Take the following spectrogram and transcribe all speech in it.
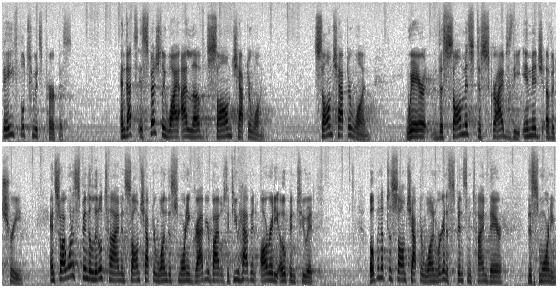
faithful to its purpose. And that's especially why I love Psalm chapter 1. Psalm chapter 1, where the psalmist describes the image of a tree. And so I want to spend a little time in Psalm chapter 1 this morning. Grab your Bibles. If you haven't already opened to it, open up to Psalm chapter 1. We're going to spend some time there this morning.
